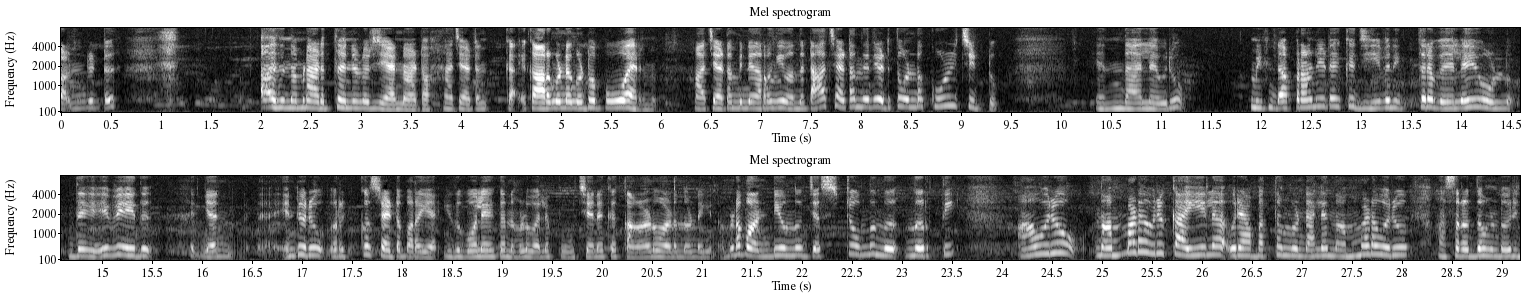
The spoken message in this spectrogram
കണ്ടിട്ട് അത് നമ്മുടെ അടുത്ത് തന്നെയുള്ള ഒരു ചേട്ടനാട്ടോ ആ ചേട്ടൻ കാറും കൊണ്ട് അങ്ങോട്ടോ പോവായിരുന്നു. ആ ചേട്ടൻ പിന്നെ ഇറങ്ങി വന്നിട്ട് ആ ചേട്ടൻ തന്നെ എടുത്തുകൊണ്ട് കുഴിച്ചിട്ടു. എന്തായാലും ഒരു മിണ്ടാപ്രാണിയുടെയൊക്കെ ജീവൻ ഇത്ര വിലയേ ഉള്ളൂ. ദയവേത് ഞാൻ എന്റെ ഒരു റിക്വസ്റ്റ് ആയിട്ട് പറയുക ഇതുപോലെയൊക്കെ നമ്മൾ വല്ല പൂച്ചേനൊക്കെ കാണുവാണെന്നുണ്ടെങ്കിൽ നമ്മുടെ വണ്ടി ഒന്ന് ജസ്റ്റ് ഒന്ന് നിർത്തി ആ ഒരു നമ്മുടെ ഒരു കയ്യിൽ ഒരു അബദ്ധം കൊണ്ട് അല്ലെ നമ്മുടെ ഒരു അശ്രദ്ധ കൊണ്ട് ഒരു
